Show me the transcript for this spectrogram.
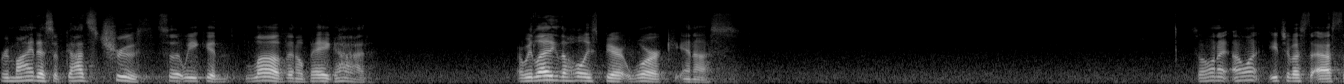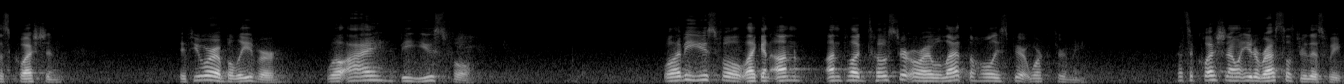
remind us of God's truth so that we can love and obey God? Are we letting the Holy Spirit work in us? So I want, to, I want each of us to ask this question. If you are a believer, will I be useful? Will I be useful like an un, unplugged toaster, or I will let the Holy Spirit work through me? That's a question I want you to wrestle through this week.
